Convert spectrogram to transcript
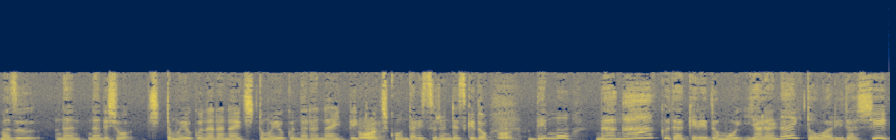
まずななんでしょうちっとも良くならないちっとも良くならないって言って落ち込んだりするんですけどでも長くだけれどもやらないと終わりだし、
